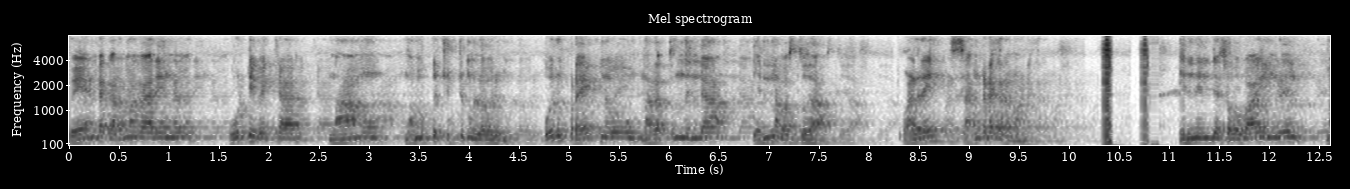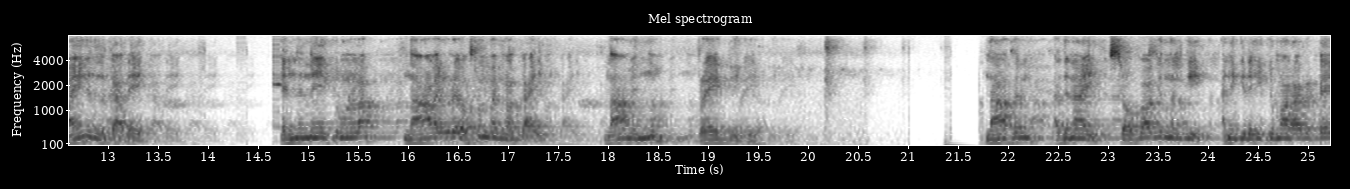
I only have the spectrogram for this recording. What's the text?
വേണ്ട കർമ്മകാര്യങ്ങൾ കൂട്ടിവെക്കാൻ നാമും നമുക്ക് ചുറ്റുമുള്ളവരും ഒരു പ്രയത്നവും നടത്തുന്നില്ല എന്ന വസ്തുത വളരെ സങ്കടകരമാണ്. ഇന്നിന്റെ സൗഭാഗ്യങ്ങളിൽ മയങ്ങി നിൽക്കാതെ. എന്നേക്കുമുള്ള നാളെയുടെ വസന്തങ്ങൾക്കായി നാം ഇന്നും പ്രയത്നിക്കുക. നാഥൻ അതിനായി സൗഭാഗ്യം നൽകി അനുഗ്രഹിക്കുമാറാകട്ടെ.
